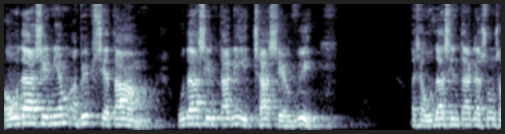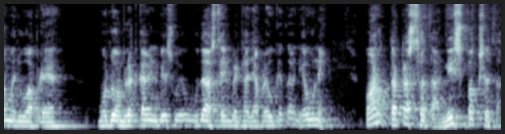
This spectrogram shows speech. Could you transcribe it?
ઔદાસીન્યમ અભિપ્સ્યતામ. ઉદાસીનતાની ઈચ્છા સેવવી. અચ્છા, ઉદાસીનતા એટલે શું સમજવું આપણે? મોઢું આમ લટકાવીને બેસવું એવું ઉદાસ થઈને બેઠા છે, આપણે એવું કહેતા ને, એવું નહીં. પણ તટસ્થતા, નિષ્પક્ષતા,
